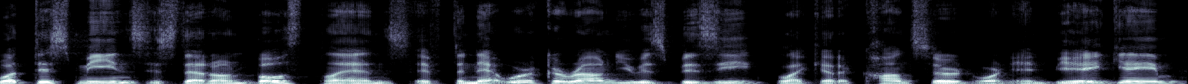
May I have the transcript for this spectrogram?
What this means is that on both plans, if the network around you is busy, like at a concert or an NBA game,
